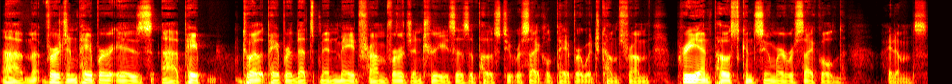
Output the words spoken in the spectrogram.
Um, virgin paper is uh, paper, toilet paper that's been made from virgin trees as opposed to recycled paper, which comes from pre and post consumer recycled items.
